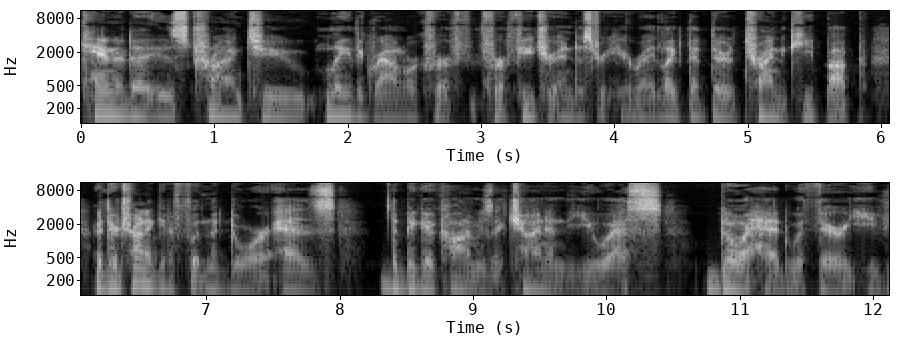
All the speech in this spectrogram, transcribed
Canada is trying to lay the groundwork for for a future industry here, right? Like that they're trying to keep up, or they're trying to get a foot in the door as the big economies like China and the U.S. go ahead with their EV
